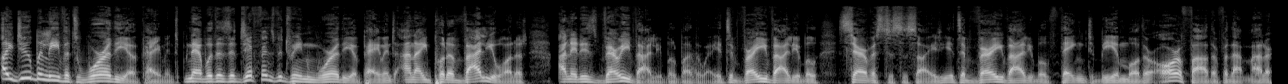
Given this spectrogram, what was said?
I do believe it's worthy of payment. Now, but there's a difference between worthy of payment and I put a value on it. And it is very valuable, by the way. It's a very valuable service to society. It's a very valuable thing to be a mother or a father for that matter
